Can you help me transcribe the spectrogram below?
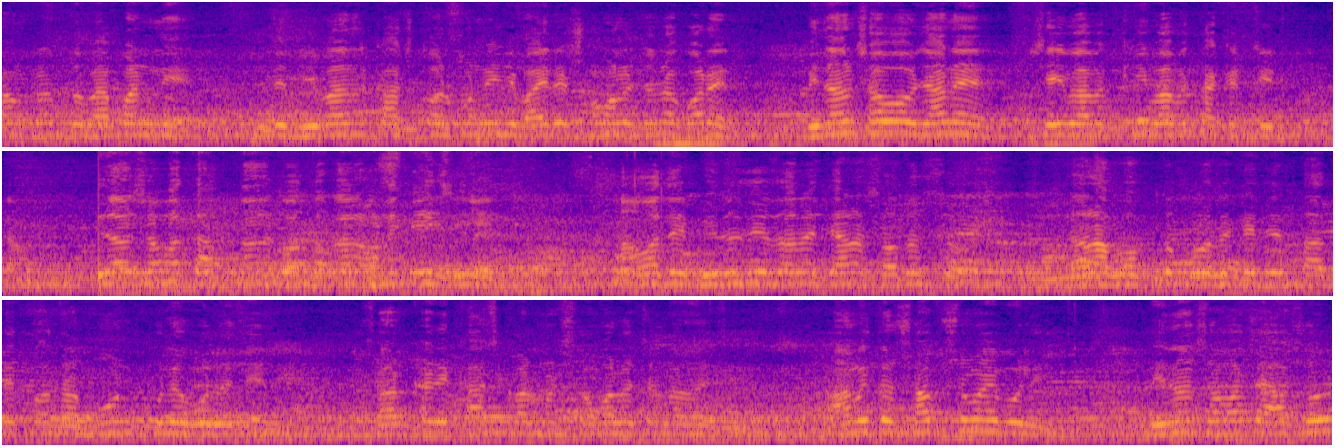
সংক্রান্ত ব্যাপার নিয়ে যদি বিমান কাজকর্ম নিয়ে যে বাইরে সমালোচনা করেন বিধানসভাও জানে সেইভাবে কীভাবে তাকে ট্রিট করতে হবে। বিধানসভাতে আপনারা গতকাল অনেকেই ছিলেন। আমাদের বিরোধী দলের যারা সদস্য, তারা বক্তব্য রেখেছেন, তাদের কথা মন খুলে বলেছেন। সরকারি কাজকর্মের সমালোচনা হয়েছে। আমি তো সব সময় বলি, বিধানসভাতে আসুন,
